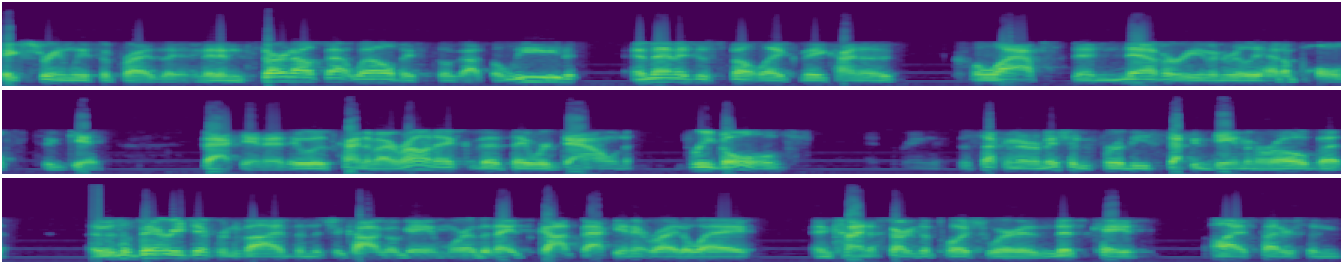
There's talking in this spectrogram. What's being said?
extremely surprising. They didn't start out that well. They still got the lead. And then it just felt like they kind of collapsed and never even really had a pulse to get back in it. It was kind of ironic that they were down three goals entering the second intermission for the second game in a row, but it was a very different vibe than the Chicago game where the Knights got back in it right away and kind of started to push, where in this case, Elias Pettersson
